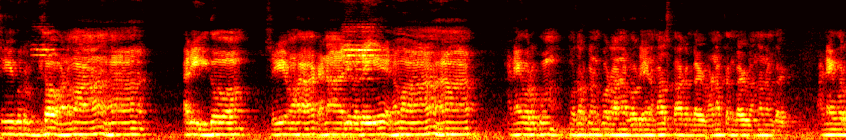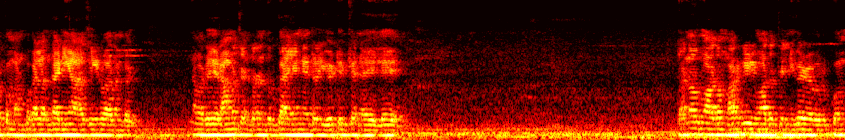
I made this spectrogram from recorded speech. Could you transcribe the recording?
ஸ்ரீகுருப்போ நம ஹரி ஓம் ஸ்ரீமகாகணாதிபதியே நம அனைவருக்கும் முதற்கண் கூடான நமஸ்காரங்கள் வணக்கங்கள் வந்தனங்கள். அனைவருக்கும் அன்பு அணிய ஆசீர்வாதங்கள். நமது ராமச்சந்திரன் துர்காயன் என்ற யூடியூப் சேனலிலே தனூர் மாதம் மார்கழி மாதத்தில் நிகழவிருக்கும்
